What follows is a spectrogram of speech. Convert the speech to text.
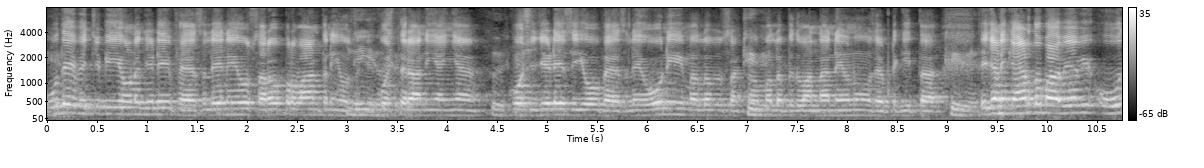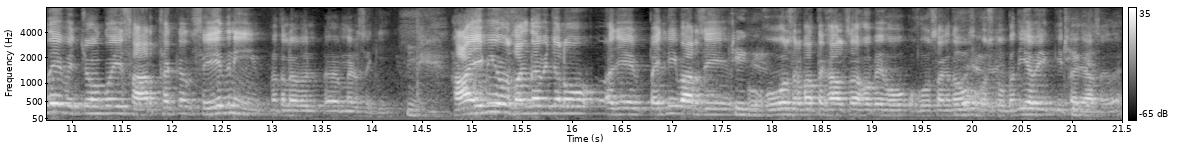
ਉਹਦੇ ਵਿੱਚ ਵੀ ਹੁਣ ਜਿਹੜੇ ਫੈਸਲੇ ਨੇ ਉਹ ਸਰਵ ਪ੍ਰਵਾਨਤ ਨਹੀਂ ਹੋ ਸਕੇ ਕੁਝ ਨਹੀਂ ਆਈਆਂ। ਕੁਝ ਜਿਹੜੇ ਸੀ ਉਹ ਫੈਸਲੇ ਉਹ ਨਹੀਂ ਮਤਲਬ ਸੰ-। ਮਤਲਬ ਵਿਦਵਾਨਾਂ ਨੇ ਉਹਨੂੰ ਐਕਸੈਪਟ ਕੀਤਾ ਠੀਕ ਹੈ। ਤੇ ਜਾਣੀ ਕਹਿਣ ਤੋਂ ਭਾਵ ਇਹ ਆ ਵੀ ਉਹਦੇ ਵਿੱਚੋਂ ਕੋਈ ਸਾਰਥਕ ਸੇਧ ਨਹੀਂ ਮਤਲਬ ਅ, ਮਿਲ ਸਕੀ ਹਾਂ ਇਹ ਵੀ ਹੋ ਸਕਦਾ ਵੀ ਚਲੋ ਅਜੇ ਪਹਿਲੀ ਵਾਰ ਸੀ ਹੈ। ਹੋਰ ਸਰਬੱਤ ਖਾਲਸਾ ਹੋਵੇ ਹੋ ਹੋ ਸਕਦਾ ਉਹ ਉਸ ਤੋਂ ਵਧੀਆ ਵੀ ਕੀਤਾ ਜਾ ਸਕਦਾ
